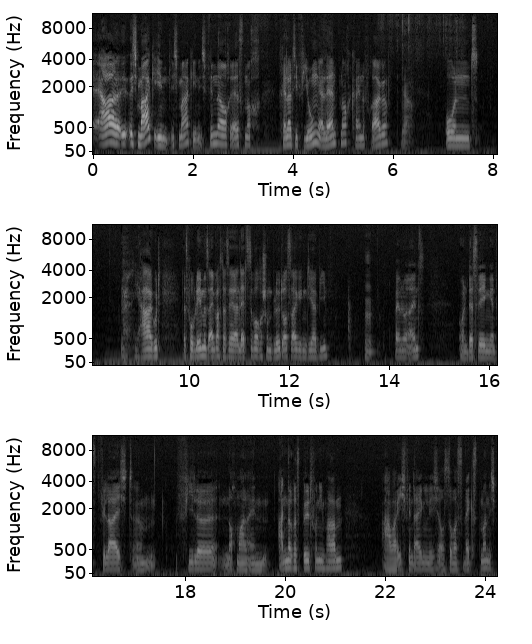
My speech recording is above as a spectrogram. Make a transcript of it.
Ja, ich mag ihn. Ich mag ihn. Ich finde auch, er ist noch relativ jung. Er lernt noch, keine Frage. Ja. Und ja, gut. Das Problem ist einfach, dass er letzte Woche schon blöd aussah gegen Diaby. Hm. Beim 0-1 und deswegen jetzt vielleicht ähm, viele nochmal ein anderes Bild von ihm haben. Aber ich finde eigentlich, aus sowas wächst man, ich,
